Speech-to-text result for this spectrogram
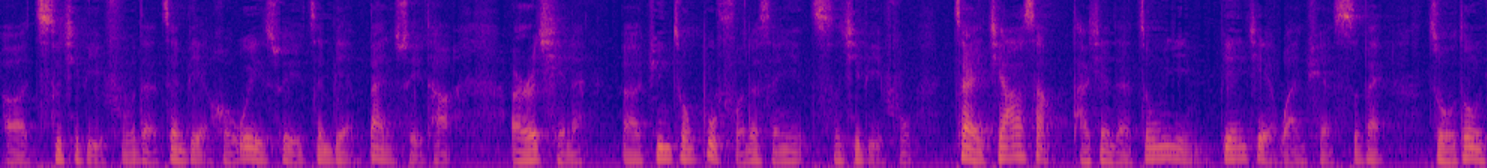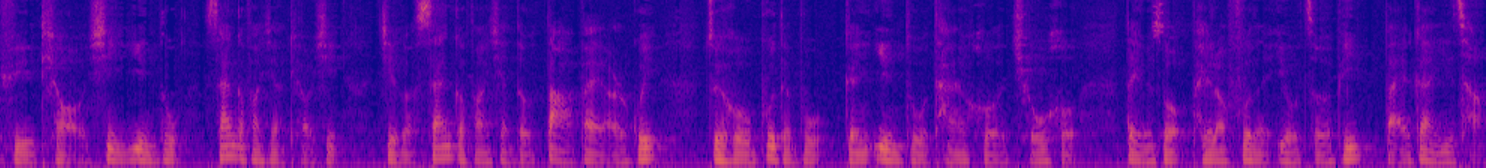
呃此起彼伏的政变和未遂政变伴随他，而且呢，呃军中不服的声音此起彼伏，再加上他现在中印边界完全失败，主动去挑衅印度，三个方向挑衅，结果三个方向都大败而归，最后不得不跟印度谈和求和，等于说赔了夫人又折兵，白干一场。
